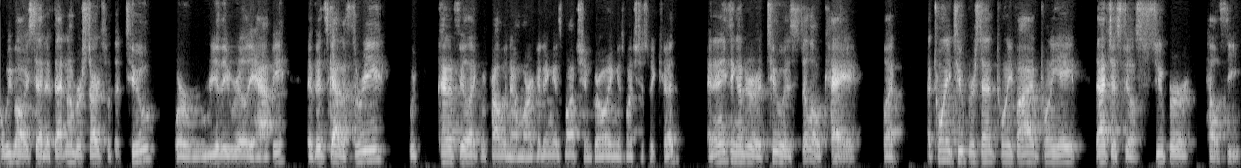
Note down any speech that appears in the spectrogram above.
We've always said if that number starts with a two, we're really, really happy. If it's got a three, kind of feel like we're probably not marketing as much and growing as much as we could. And anything under a two is still okay, but a 22%, 25, 28, that just feels super healthy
